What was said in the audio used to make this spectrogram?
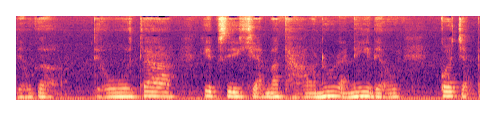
เดี๋ยวก็ เดี๋ยวถ้า FC เขียนมาถามนนู้นอันนี้เดี๋ยวก็จะไป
